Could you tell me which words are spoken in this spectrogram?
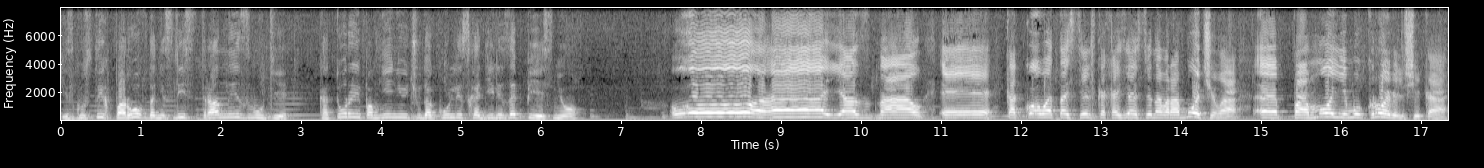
Из густых паров донеслись странные звуки – которые, по мнению Чудакули, сходили за песню. О, а, я знал э, какого-то сельскохозяйственного рабочего, э, по-моему, кровельщика.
